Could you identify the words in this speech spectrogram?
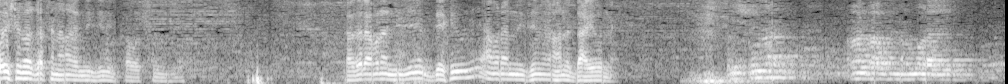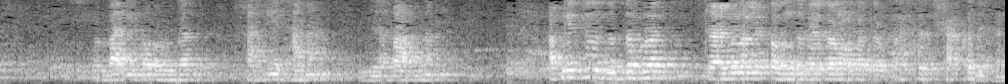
ওই সময় কাছে আমরা নিজামির খবর শুনল তাদের আমরা নিজে দেখিও আমরা নিজে ওখানে দায়ও নেই আমার বাড়ি থানা, জেলা পাবনা। আপনি তো যুদ্ধাপরাধ ট্রাইব্যুনালের তদন্তকারী কর্মকর্তার কাছে সাক্ষ্য দিচ্ছেন।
